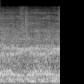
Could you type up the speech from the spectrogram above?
Sergei!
